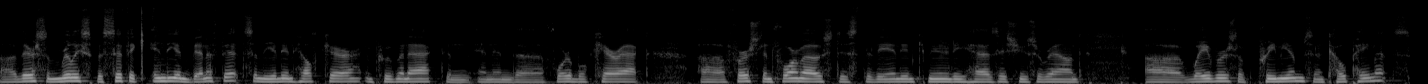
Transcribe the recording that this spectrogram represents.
Uh, there's some really specific Indian benefits in the Indian Health Care Improvement Act and, and in the Affordable Care Act. Uh, first and foremost is that the Indian community has issues around uh, waivers of premiums and co-payments.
